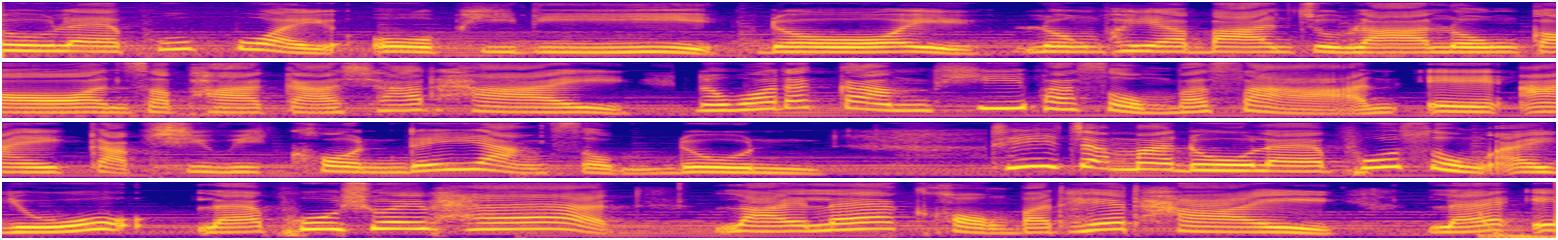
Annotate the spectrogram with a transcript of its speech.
ดูแลผู้ป่วย OPD โดยโรงพยาบาลจุฬาลงกรณ์สภากาชาติไทย นวัตกรรมที่ผสมผสาน AI กับชีวิตคนได้อย่างสมดุล ที่จะมาดูแลผู้สูงอายุและผู้ช่วยแพทย์รายแรกของประเทศไทย และเอ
